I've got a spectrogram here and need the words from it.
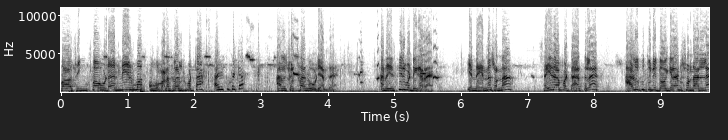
வாஷிங் பவுடர் நீர்மா? உங்க மனசுல அழுக்குப்பட்டா அழுக்குப்பட்டா அதை சொல்லிட்டாங்க ஓடி அந்த அந்த இஸ்திரி வண்டிக்காரன். என்ன என்ன சொன்னா? சைதாப்பட்ட ஆத்துல அழுக்கு துணி துவைக்கிறான்னு சொன்னான்ல.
